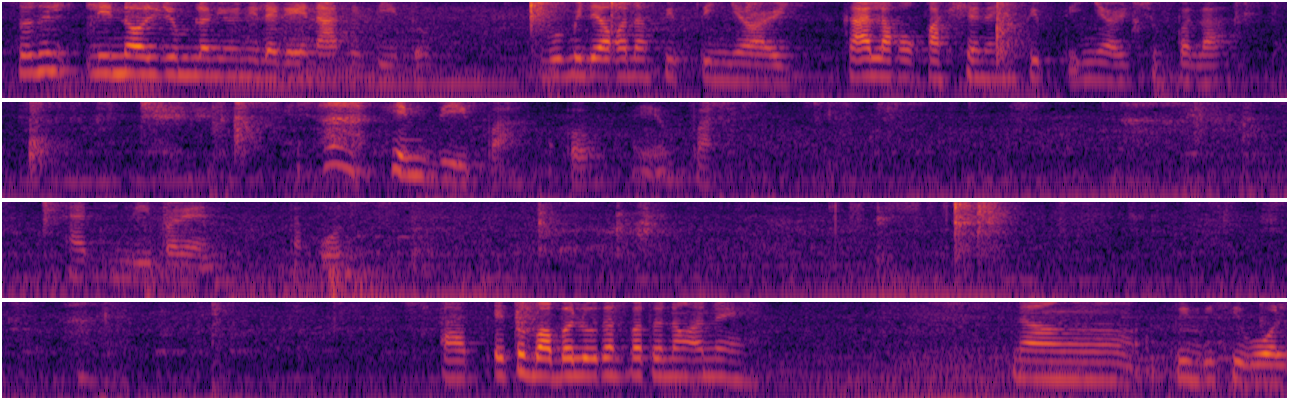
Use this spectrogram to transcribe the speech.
So, linoleum lang yung nilagay natin dito. Bumili ako ng 15 yards. Kala ko kasya na yung 15 yards yung pala. hindi pa. Oh, ayun pa. At hindi pa rin. Tapos, at ito babalutan pa to ng ano eh ng PVC wall.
